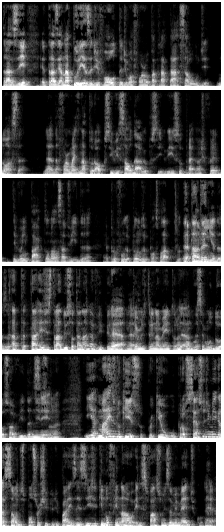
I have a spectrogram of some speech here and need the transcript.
trazer, é, trazer a natureza de volta de uma forma para tratar a saúde nossa, né, da forma mais natural possível e saudável possível. Isso, pra, acho que foi, teve um impacto na nossa vida é profundo. Pelo menos eu posso falar é, tá, até, minha. Das... Tá, tá, registrado isso até na área VIP, né? É, em é, termos de treinamento, né? É, Como você mudou a sua vida nisso, Sim. né? E é mais do que isso, porque o, o, processo de imigração de sponsorship de pais exige que no final eles façam um exame médico. É.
